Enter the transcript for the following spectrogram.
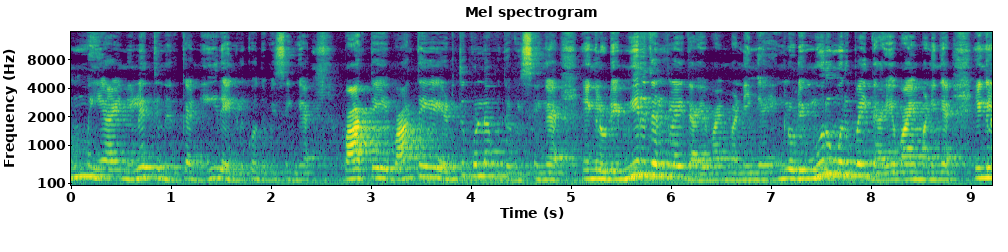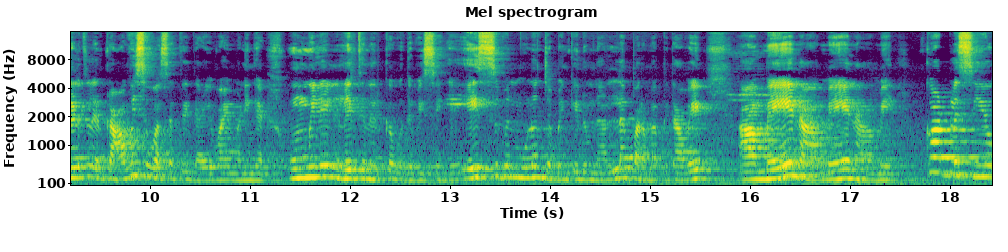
உண்மையாய் நிலைத்து நிற்க நீர் எங்களுக்கு உதவி செய்யுங்க. வார்த்தையை வார்த்தையை எடுத்துக்கொள்ள உதவி செய்யுங்க. எங்களுடைய மீறுதல்களை தயவாய் மன்னிங்க. எங்களுடைய முறுமுறுப்பை தயவாய் மன்னிங்க. எங்களிடத்தில் இருக்க அவிசுவாசத்தை தயவாய் மன்னிங்க. உண்மையிலே நிலைத்து நிற்க உதவி செய்யுங்க. இயேசுவின் மூலம் ஜெபம் நல்ல பரமபிதாவே. ஆமேன் ஆமேன் ஆமேன். God bless you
